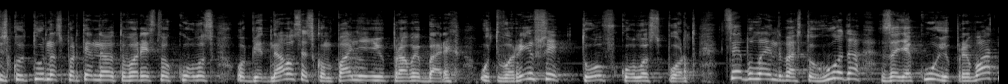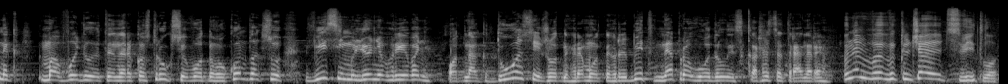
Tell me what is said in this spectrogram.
фізкультурно-спортивне товариство «Колос» об'єдналося з компанією «Правий берег», утворивши ТОВ «Колоспорт». Це була інвестугода, за якою приватник мав виділити на реконструкцію водного комплексу 8 мільйонів гривень. Однак досі жодних ремонтних робіт не проводили, скаржаться тренери. Вони виключають світло.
